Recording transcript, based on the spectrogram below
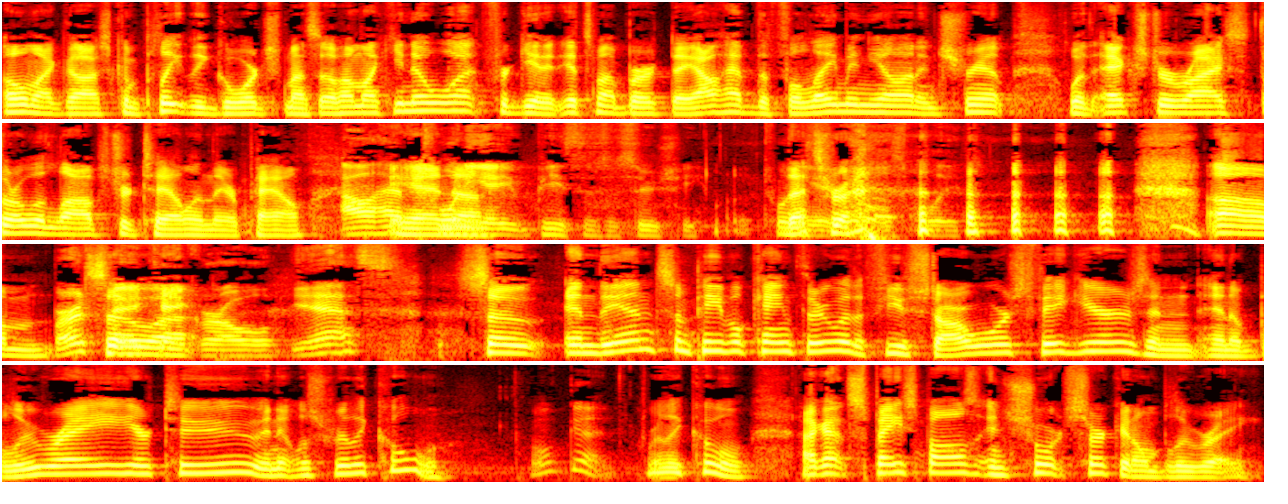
Oh my gosh, completely gorged myself. I'm like, you know what? Forget it. It's my birthday. I'll have the filet mignon and shrimp with extra rice. Throw a lobster tail in there, pal. I'll have And, uh, 28 pieces of sushi. That's right. Rolls, um, Birthday so, uh, cake roll. Yes. So, and then some people came through with a few Star Wars figures and, and a Blu-ray or two, and it was really cool. Well, good. Really cool. I got Spaceballs and Short Circuit on Blu-ray,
